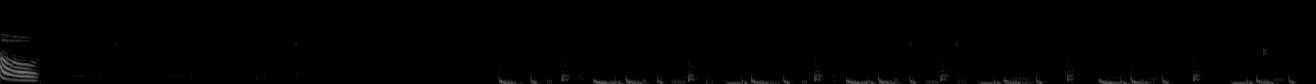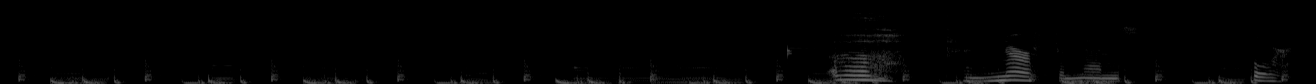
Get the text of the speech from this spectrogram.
Oh. Ugh. Penerfimems. Forf. Hmm.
